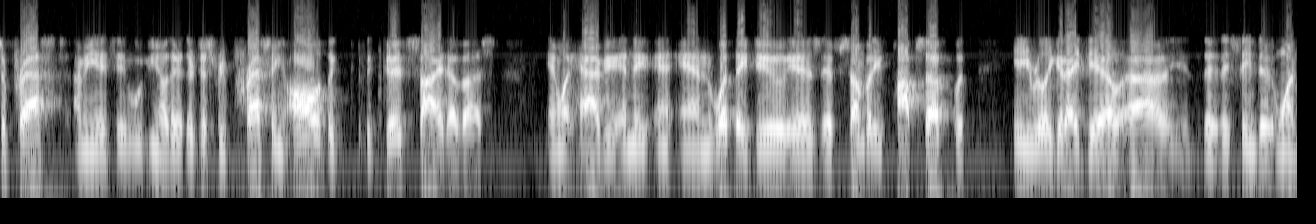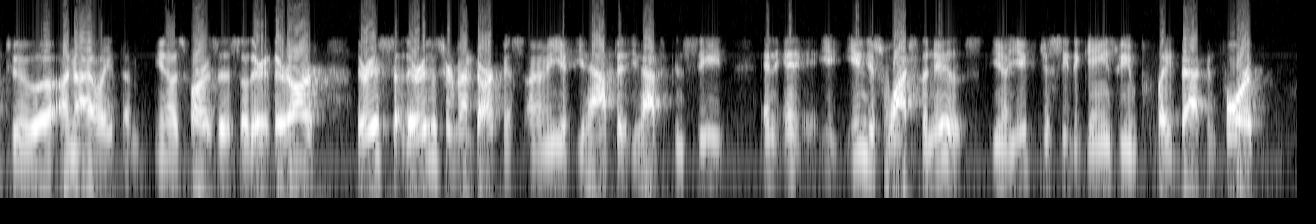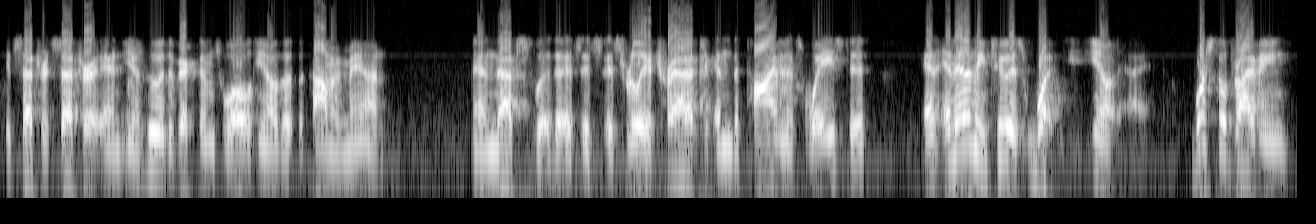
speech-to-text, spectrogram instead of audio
suppressed. I mean, it's it, you know they're they're just repressing all of the the good side of us and what have you. And they and, and what they do is if somebody pops up with any really good idea, uh, they, they seem to want to uh, annihilate them. You know, as far as this, so there there are there is there is a certain amount of darkness. I mean, you, you have to you have to concede, and, and you, you can just watch the news. You know, you can just see the games being played back and forth, et cetera, et cetera. And you know, who are the victims? Well, you know, the, the common man, and that's it's it's it's really a tragic and the time that's wasted. And and the other thing too is what you know, we're still driving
